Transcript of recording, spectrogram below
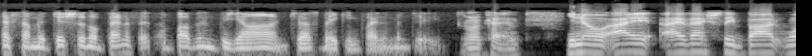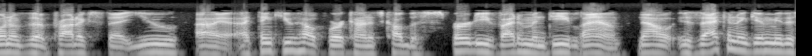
has some additional benefit above and beyond just making vitamin D. Okay. You know, I I've actually bought one of the products that you I I think you helped work on. It's called the Sperti Vitamin D lamp. Now, is that going to give me the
